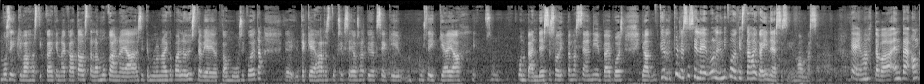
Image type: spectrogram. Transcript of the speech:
musiikki vahvasti kaiken aikaa taustalla mukana ja sitten mulla on aika paljon ystäviä, jotka on muusikoita, tekee harrastuksiksi ja osatyökseenkin musiikkia ja on bändeissä soittamassa ja niin päin pois. Ja kyllä, kyllä se sille oli niin oikeastaan aika ineessä siinä hommassa. Okei, mahtavaa. Entä onko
